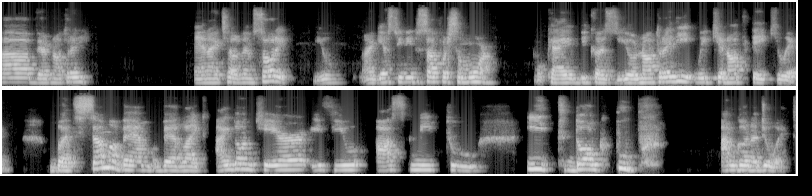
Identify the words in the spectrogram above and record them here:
uh, they're not ready. And I tell them, sorry, you, I guess you need to suffer some more, okay? Because you're not ready. We cannot take you in. But some of them, they're like, I don't care if you ask me to eat dog poop I'm to do it.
